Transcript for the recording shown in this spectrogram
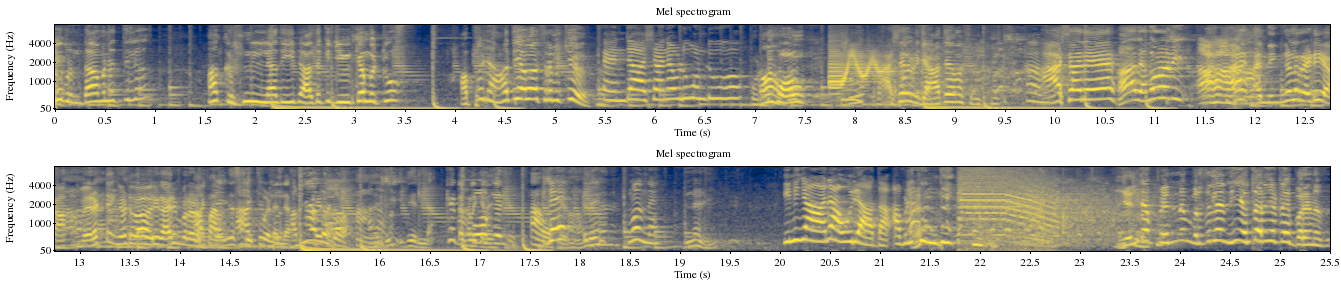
ഈ വൃന്ദാവനത്തിൽ ആ കൃഷ്ണൻ ഇല്ലാതെ ഈ രാധയ്ക്ക് ജീവിക്കാൻ പറ്റുമോ അപ്പൊ രാധയാവാൻ ശ്രമിക്ക്. എന്റെ ആശാനെ അവൾ കൊണ്ടുപോവോ? കൊണ്ടുപോകും ആശാനെ നിങ്ങൾ റെഡിയാ വരട്ടെ ഇങ്ങോട്ട് വാ ഒരു കാര്യം പറയണം. ഇനി ഞാനാവും രാധ അവൾ കുന്തി. എന്റെ പെണ്ണും മൃദുല നീ എന്താണ് ചേട്ടാ ഈ പറയണത്?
